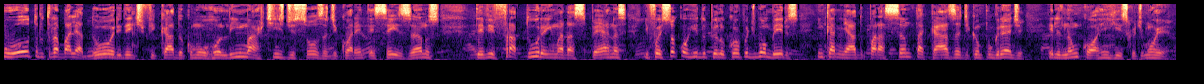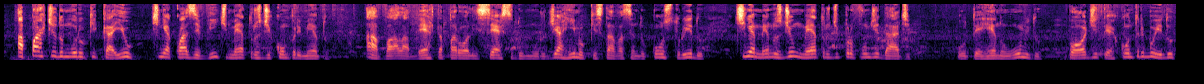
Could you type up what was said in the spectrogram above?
O outro trabalhador, identificado como Rolim Martins de Souza, de 46 anos, teve fratura em uma das pernas e foi socorrido pelo Corpo de Bombeiros, encaminhado para a Santa Casa de Campo Grande. Ele não corre risco de morrer. A parte do muro que caiu tinha quase 20 metros de comprimento. A vala aberta para o alicerce do muro de arrimo que estava sendo construído tinha menos de um metro de profundidade. O terreno úmido pode ter contribuído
